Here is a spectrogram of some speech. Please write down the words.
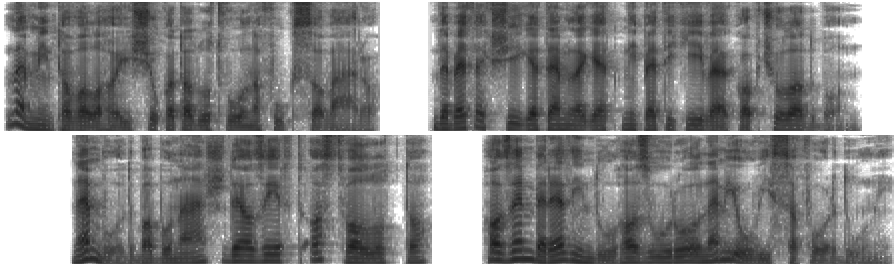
Nem mintha valaha is sokat adott volna Fuchs szavára, de betegséget emlegetni Petikével kapcsolatban. Nem volt babonás, de azért azt vallotta, ha az ember elindul hazúról, nem jó visszafordulni.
